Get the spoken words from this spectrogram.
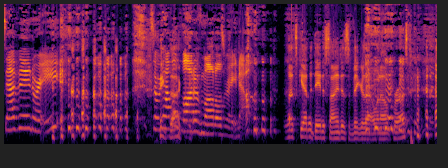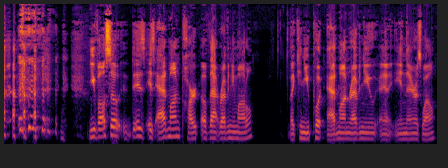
seven or eight. so we have a lot of models right now. Let's get a data scientist to figure that one out for us. You've also is is Admon part of that revenue model? Like, can you put Admon revenue uh, in there as well?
